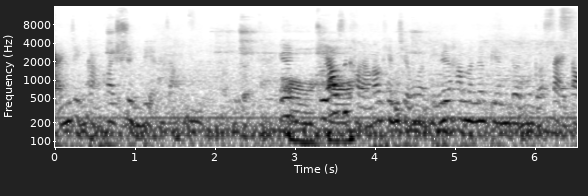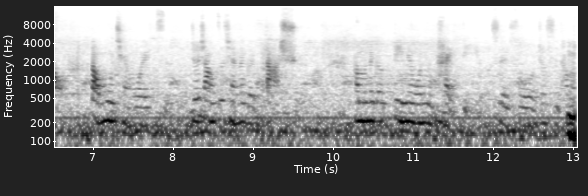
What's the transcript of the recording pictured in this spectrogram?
赶紧赶快训练这样子，对。”因为主要是考量到天气问题，因为他们那边的那个赛道到目前为止，就像之前那个大雪嘛，他们那个地面温度太低了，所以说就是他们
